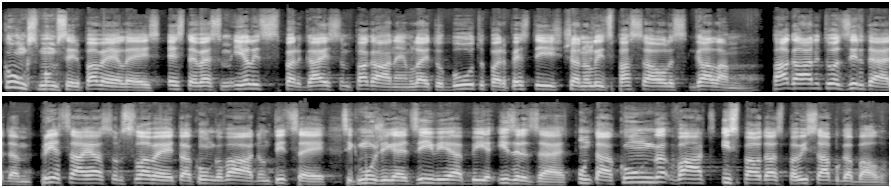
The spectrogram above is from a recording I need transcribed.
kungs mums ir pavēlējis. Es tev esmu ielicis par gaismu pagāniem, lai tu būtu par pestīšanu līdz pasaules galam. Pagāni to dzirdēdami, priecājās un slavēja tā kunga vārdu un ticēja, cik mūžīgai dzīvē bija izredzēta. Un tā kunga vārds izpaudās pa visu apgabalu.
